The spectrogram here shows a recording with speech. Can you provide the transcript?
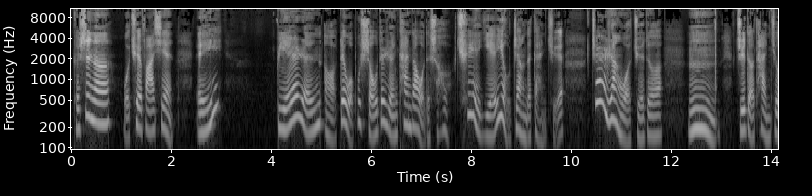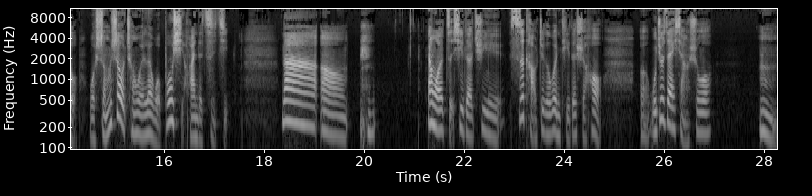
可是呢，我却发现，诶，别人哦、对我不熟的人看到我的时候，却也有这样的感觉，这让我觉得，嗯，值得探究。我什么时候成为了我不喜欢的自己？那嗯。当我仔细的去思考这个问题的时候，呃，我就在想说，嗯，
